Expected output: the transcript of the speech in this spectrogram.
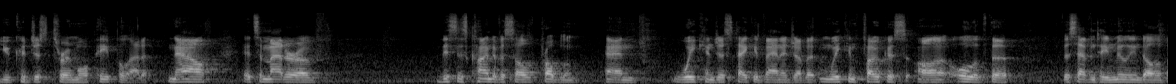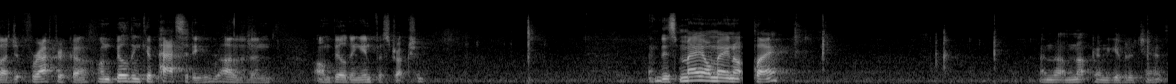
you could just throw more people at it. Now it's a matter of this is kind of a solved problem and we can just take advantage of it and we can focus on all of the the $17 million budget for Africa on building capacity rather than on building infrastructure. And this may or may not play, and I'm not going to give it a chance.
